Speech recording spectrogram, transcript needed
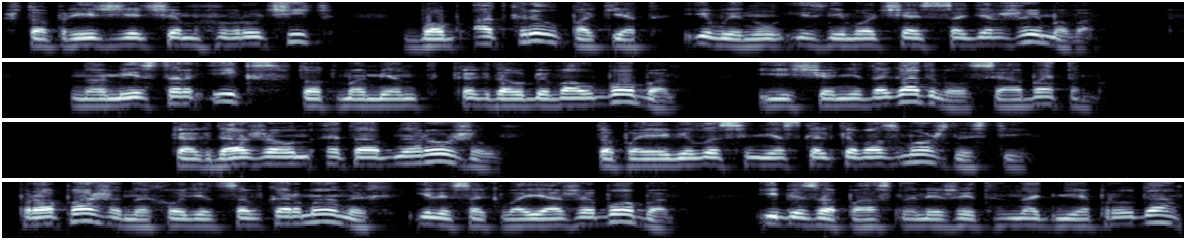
что прежде чем вручить, Боб открыл пакет и вынул из него часть содержимого. Но мистер Икс в тот момент, когда убивал Боба, еще не догадывался об этом. Когда же он это обнаружил, то появилось несколько возможностей. Пропажа находится в карманах или саквояже Боба, и безопасно лежит на дне пруда.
